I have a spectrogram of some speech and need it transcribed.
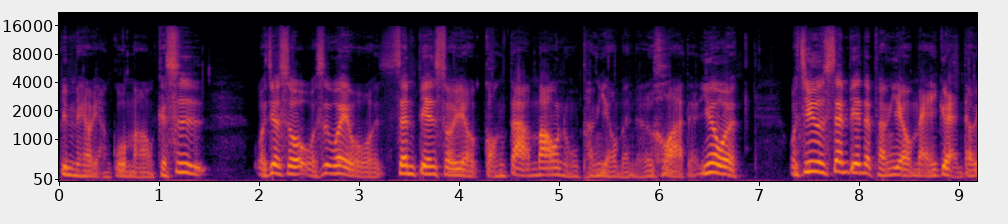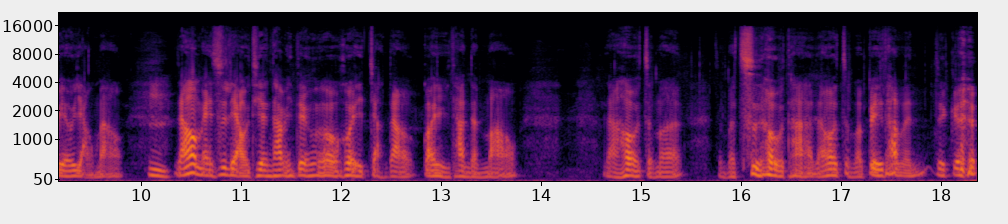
并没有养过猫，可是我就说我是为我身边所有广大猫奴朋友们而画的，因为我 我几乎身边的朋友每一个人都有养猫，嗯，然后每次聊天，他们都会讲到关于他的猫，然后怎么怎么伺候它，然后怎么被他们这个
